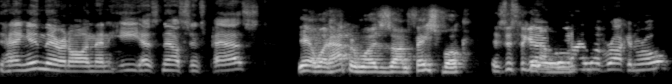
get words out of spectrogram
"Hang in there" and all, and then he has now since passed. Yeah, what happened was on Facebook. Is this the guy who wrote "I Love Rock and Roll"?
